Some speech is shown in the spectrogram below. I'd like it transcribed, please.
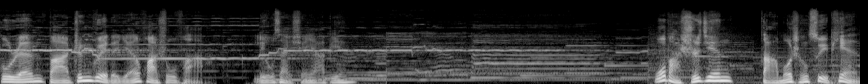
古人把珍贵的岩画书法留在悬崖边，我把时间打磨成碎片，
